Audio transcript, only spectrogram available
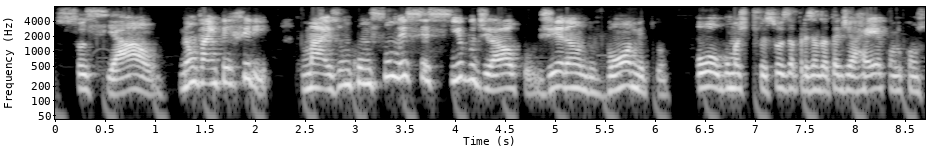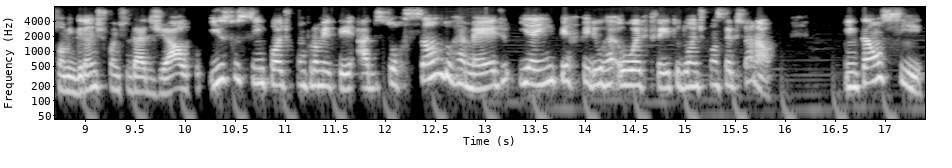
social, não vai interferir, mas um consumo excessivo de álcool, gerando vômito, ou algumas pessoas apresentam até diarreia quando consomem grandes quantidades de álcool, isso sim pode comprometer a absorção do remédio e aí interferir o, o efeito do anticoncepcional. Então, se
